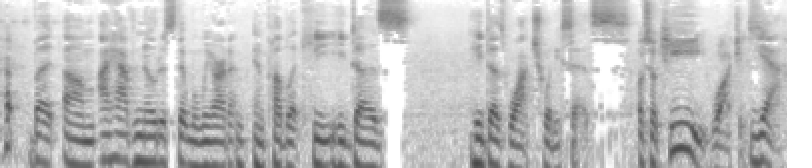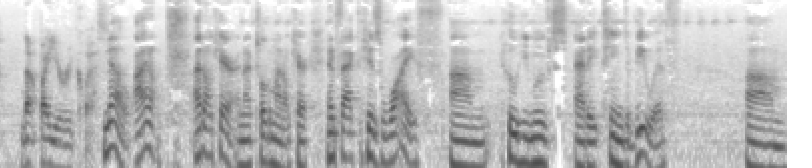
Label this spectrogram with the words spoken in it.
but um, I have noticed that when we are in, in public, he he does he does watch what he says. oh, so he watches. Yeah. not by your request. No, I don't. I don't care, and I told him I don't care. In fact, his wife, um, who he moved at 18 to be with, um,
